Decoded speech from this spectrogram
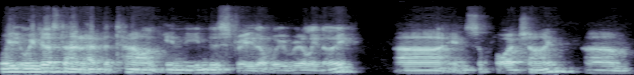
we, we just don't have the talent in the industry that we really need uh, in supply chain. Um,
